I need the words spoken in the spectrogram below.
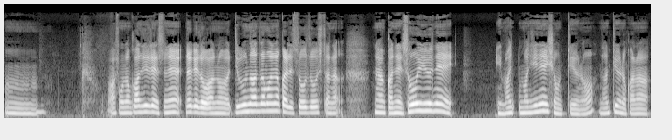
うん。まあ、そんな感じですね。だけど、あの、自分の頭の中で想像したな、なんかね、そういうね、イマ、イマジネーションっていうの？なんていうのかな？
